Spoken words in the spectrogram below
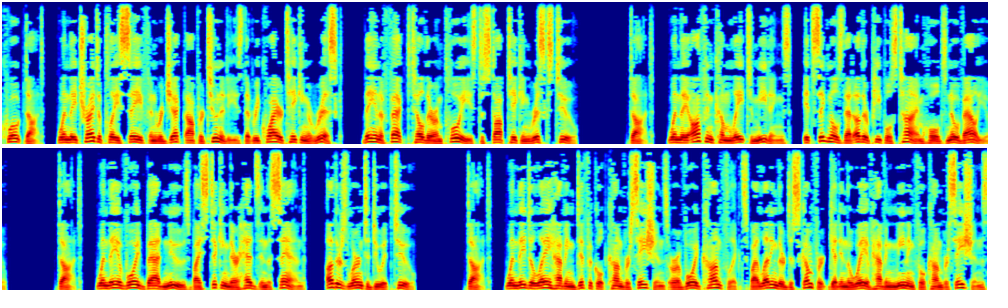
Quote. Dot. When they try to play safe and reject opportunities that require taking a risk, they in effect tell their employees to stop taking risks too. Dot. When they often come late to meetings, it signals that other people's time holds no value. Dot. When they avoid bad news by sticking their heads in the sand, others learn to do it too. Dot. When they delay having difficult conversations or avoid conflicts by letting their discomfort get in the way of having meaningful conversations,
